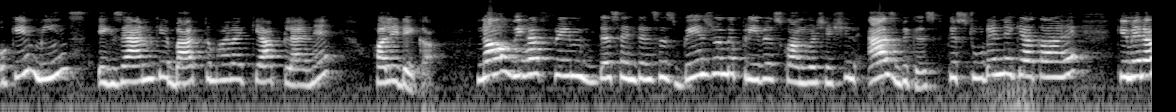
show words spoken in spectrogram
okay means exam के बाद तुम्हारा क्या प्लान है? हॉलीडे का. Now we have frame the sentences based on the previous conversation as because क्योंकि स्टूडेंट ने क्या कहा है? कि मेरा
